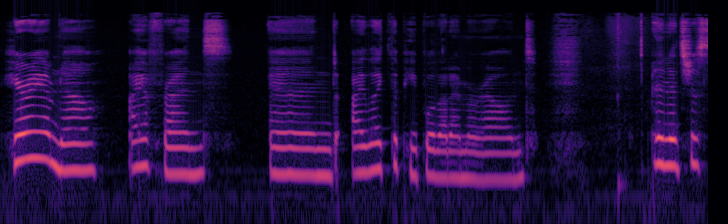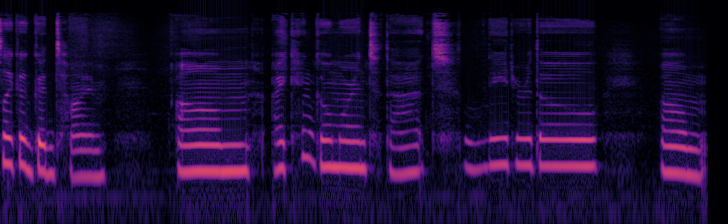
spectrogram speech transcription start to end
here I am now. I have friends and I like the people that I'm around. And it's just like a good time. Um I can go more into that later though. Um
